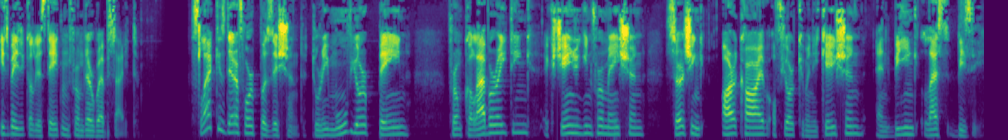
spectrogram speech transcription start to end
It's basically a statement from their website. Slack is therefore positioned to remove your pain from collaborating, exchanging information, searching archive of your communication, and being less busy.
